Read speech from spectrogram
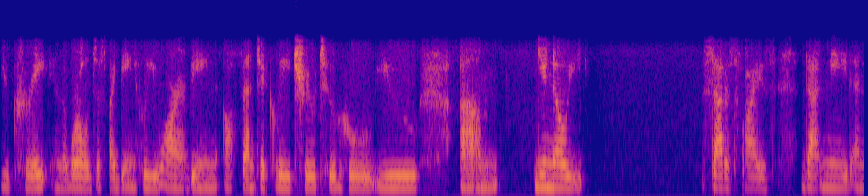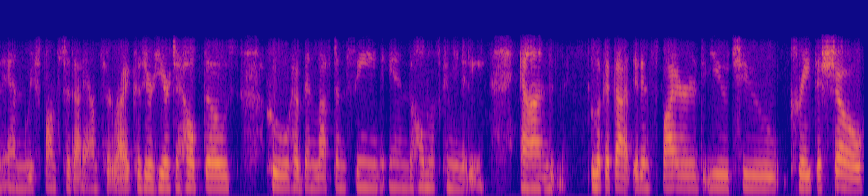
you create in the world just by being who you are and being authentically true to who you um, you know satisfies that need and, and response to that answer, right? Because you're here to help those who have been left unseen in the homeless community. And look at that. It inspired you to create this show,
